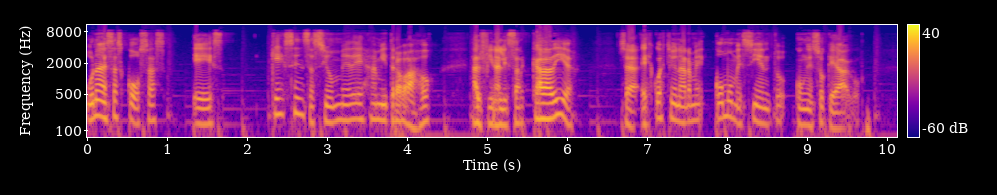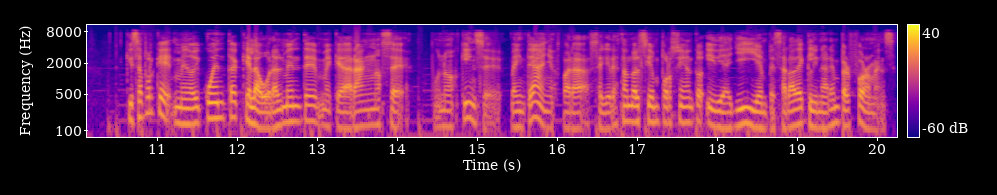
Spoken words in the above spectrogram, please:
Una de esas cosas es qué sensación me deja mi trabajo al finalizar cada día. Sea, es cuestionarme cómo me siento con eso que hago. Quizá porque me doy cuenta que laboralmente me quedarán, no sé, unos 15, 20 años para seguir estando al 100% y de allí empezar a declinar en performance.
